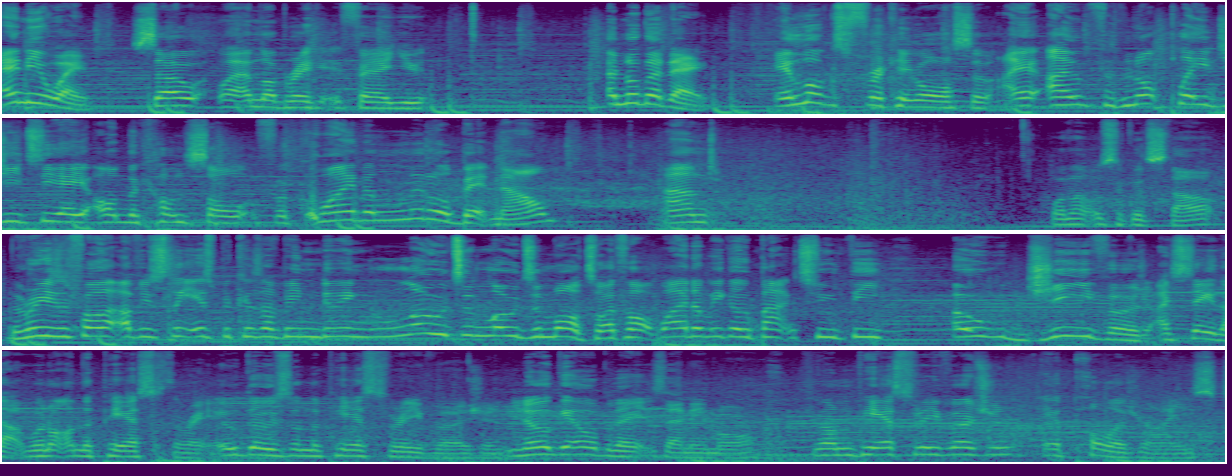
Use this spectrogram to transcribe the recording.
Anyway, so, well, I'm not breaking fair, you... Another day. It looks freaking awesome. I, I've not played GTA on the console for quite a little bit now. And well, that was a good start. The reason for that, obviously, is because I've been doing loads and loads of mods. So I thought, why don't we go back to the OG version? I say that, we're not on the PS3. Who goes on the PS3 version? You don't get updates anymore. If you're on the PS3 version, I apologise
